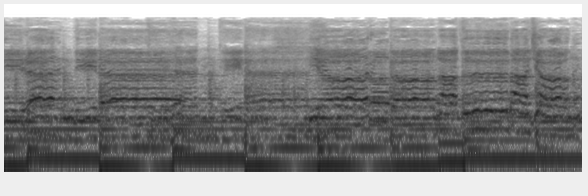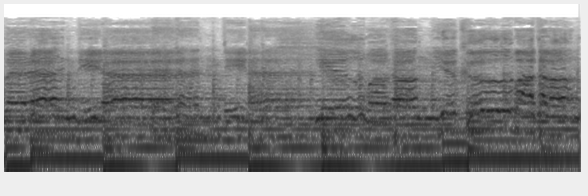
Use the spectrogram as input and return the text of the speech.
direndiler Yaradan adına can verendiler ندارم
